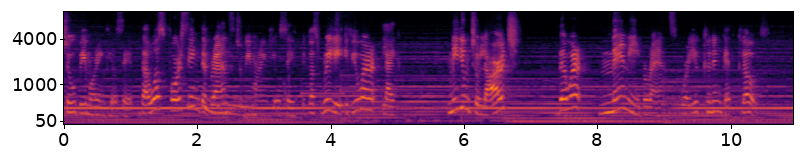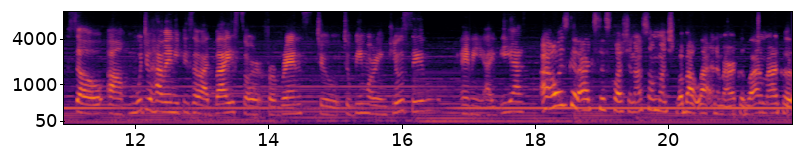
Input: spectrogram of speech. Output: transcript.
to be more inclusive. That was forcing the brands to be more inclusive because really, if you were like medium to large, there were many brands where you couldn't get clothes. So, um, would you have any piece of advice or for brands to to be more inclusive? Any ideas? I always get asked this question, not so much about Latin America. Latin America,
